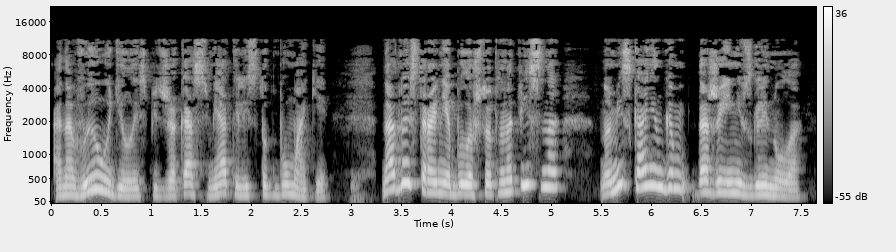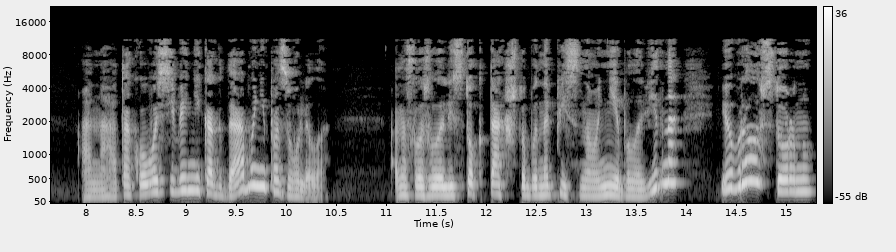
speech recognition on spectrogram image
она выудила из пиджака смятый листок бумаги. На одной стороне было что-то написано, но мисс Каннингем даже и не взглянула. Она такого себе никогда бы не позволила. Она сложила листок так, чтобы написанного не было видно, и убрала в сторону,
